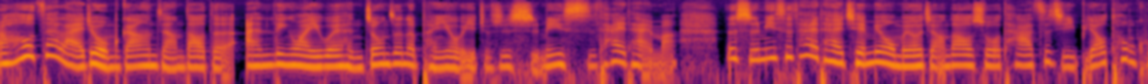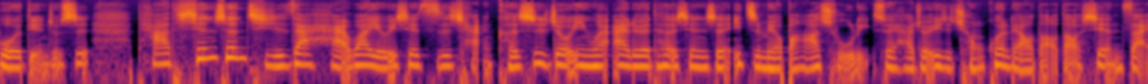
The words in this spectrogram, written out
然后再来，就我们刚刚讲到的安另外一位很忠贞的朋友，也就是史密斯太太嘛。那史密斯太太前面我们有讲到说，她自己比较痛苦的点就是，她先生其实在海外有一些资产，可是就因为艾略特先生一直没有帮她处理，所以她就一直穷困潦倒到现在。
